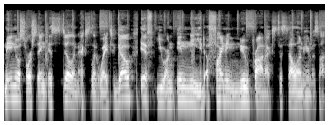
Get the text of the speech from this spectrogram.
Manual sourcing is still an excellent way to go if you are in need of finding new products to sell on Amazon.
